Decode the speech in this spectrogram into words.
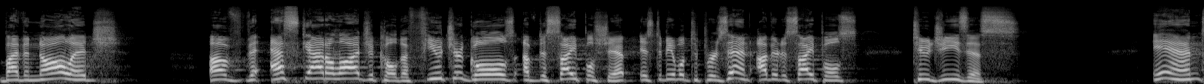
by the knowledge of the eschatological, the future goals of discipleship, is to be able to present other disciples to Jesus. And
